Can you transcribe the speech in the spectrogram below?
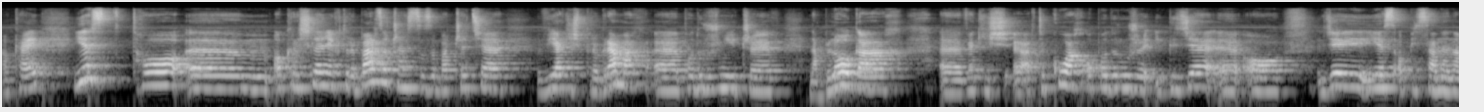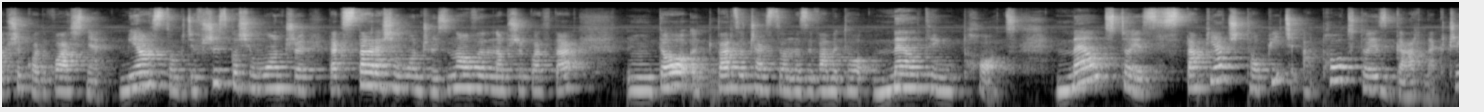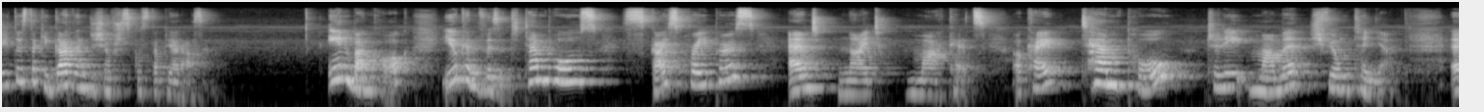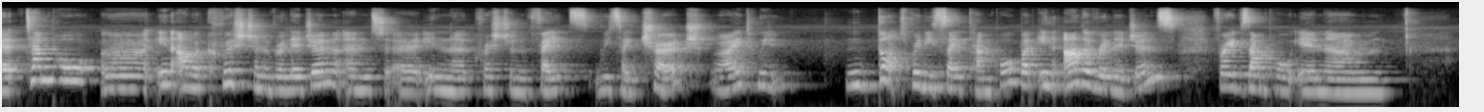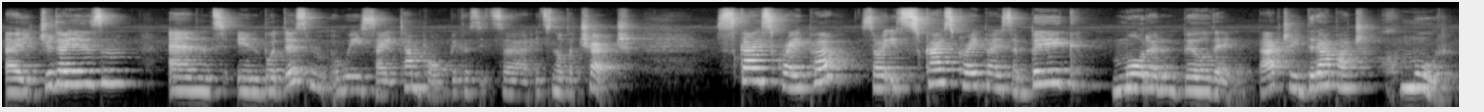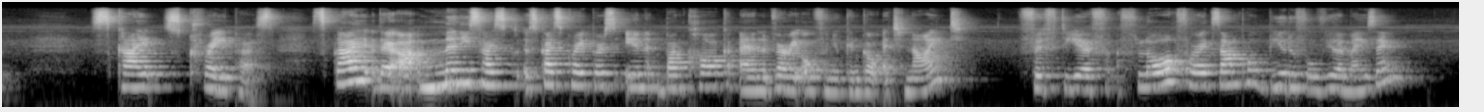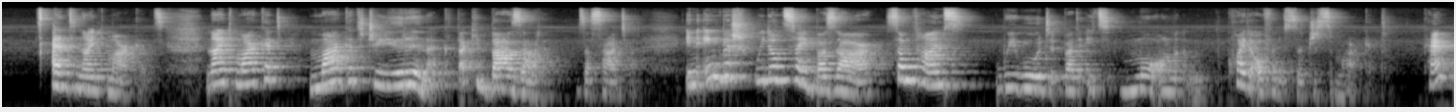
Okay? Jest to um, określenie, które bardzo często zobaczycie w jakichś programach e, podróżniczych, na blogach, e, w jakichś artykułach o podróży i gdzie, e, o, gdzie jest opisane na przykład właśnie miasto, gdzie wszystko się łączy, tak stare się łączy z nowym na przykład, tak? Mm, to bardzo często nazywamy to melting pot. Melt to jest stapiać, topić, a pot to jest garnek, czyli to jest taki garnek, gdzie się wszystko stapia razem. In Bangkok, you can visit temples, skyscrapers and night markets. Ok? Temple, czyli mamy świątynię. Uh, temple uh, in our Christian religion and uh, in Christian faiths, we say church, right? We don't really say temple, but in other religions, for example, in um, Judaism and in Buddhism, we say temple because it's a, it's not a church. Skyscraper, so it's skyscraper is a big modern building, tak? Czyli drapacz chmur skyscrapers. Sky, there are many uh, skyscrapers in Bangkok, and very often you can go at night. 50th floor, for example, beautiful view, amazing. And night markets. Night market, market czyli rynek, taki bazar w zasadzie. In English, we don't say bazaar. Sometimes we would, but it's more on, quite often it's just a market. Okay?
